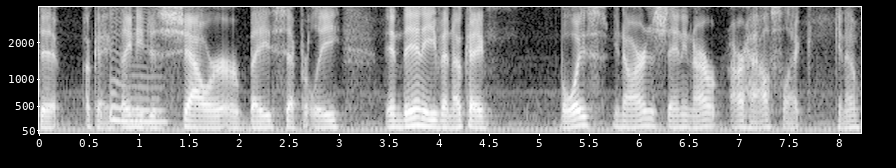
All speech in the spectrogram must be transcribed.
that okay, they need to Mm-hmm. shower or bathe separately, and then even okay, boys, you know, our understanding our our house, like you know,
